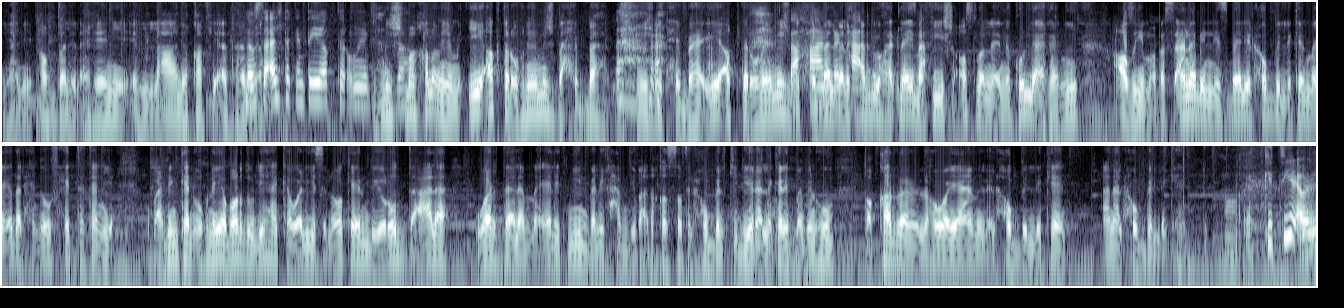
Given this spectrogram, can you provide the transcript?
يعني أفضل الأغاني العالقة في أذهاننا. لو سألتك أنت إيه أكتر أغنية بتحبها؟ مش ما خلاص يعني إيه أكتر أغنية مش بحبها؟ مش, مش بتحبها. إيه أكتر أغنية مش بتحبها؟ لبليغ حمدي وهتلاقي. ما فيش أصلا لأن كل أغانيه عظيمة. بس أنا بالنسبة لي الحب اللي كان ميادة الحناوي في حتة تانية. وبعدين كان أغنية برضه ليها كواليس اللي هو كان بيرد على وردة لما قالت مين؟ بليغ حمدي بعد قصة الحب الكبيرة اللي كانت ما بينهم فقرر اللي هو يعمل الحب اللي كان. أنا الحب اللي كان آه كتير أغاني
